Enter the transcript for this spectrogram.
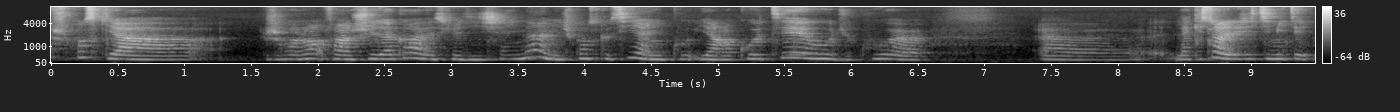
je pense qu'il y a. Je, rejoins- enfin, je suis d'accord avec ce que dit Shaina, mais je pense qu'aussi il y, a une il y a un côté où, du coup, euh, euh, la question de la légitimité.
